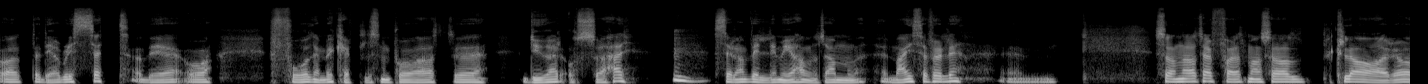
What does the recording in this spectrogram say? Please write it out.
og at det å bli sett, og det å få den bekreftelsen på at eh, du er også her, selv om veldig mye handlet om meg, selvfølgelig. Um, Sånn at for at man skal klare å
